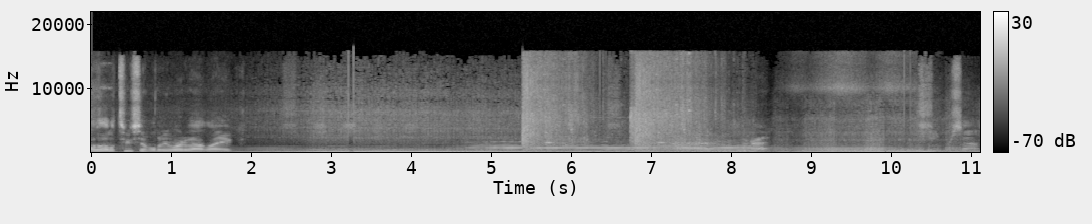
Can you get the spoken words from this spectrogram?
Almost a little too simple to be worried about, like... Alright. 15%.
